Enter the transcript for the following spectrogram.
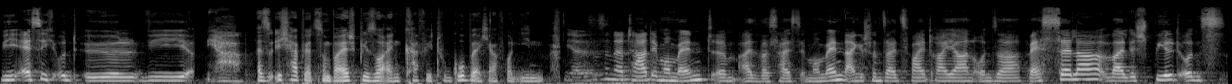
wie Essig und Öl, wie, ja. Also ich habe ja zum Beispiel so einen Kaffee-to-go-Becher von Ihnen. Ja, das ist in der Tat im Moment, ähm, also was heißt im Moment, eigentlich schon seit zwei, drei Jahren unser Bestseller, weil es spielt uns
